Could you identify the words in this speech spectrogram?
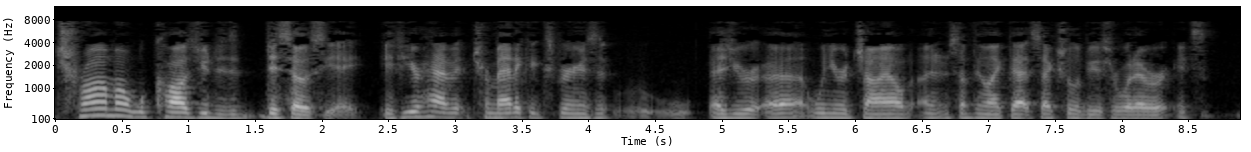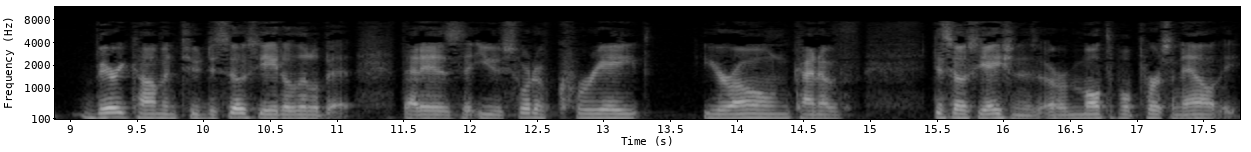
trauma will cause you to dissociate. If you're having traumatic experience as you're uh, when you're a child and something like that, sexual abuse or whatever, it's very common to dissociate a little bit. That is, that you sort of create your own kind of dissociation or multiple personality.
